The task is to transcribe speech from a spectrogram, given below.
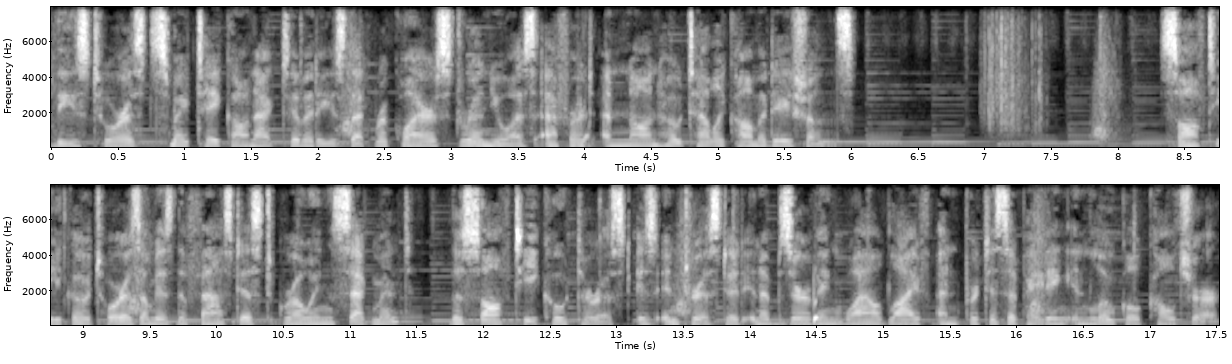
These tourists may take on activities that require strenuous effort and non-hotel accommodations. Soft ecotourism is the fastest growing segment, the soft ecotourist is interested in observing wildlife and participating in local culture.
